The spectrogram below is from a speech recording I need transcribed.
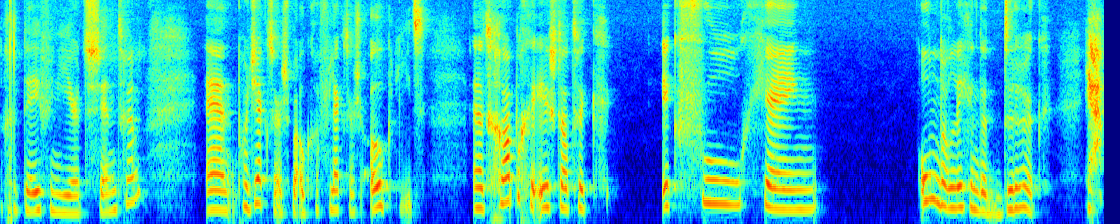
gedefinieerd centrum. En projectors, maar ook reflectors ook niet. En het grappige is dat ik, ik voel geen onderliggende druk. Ja,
